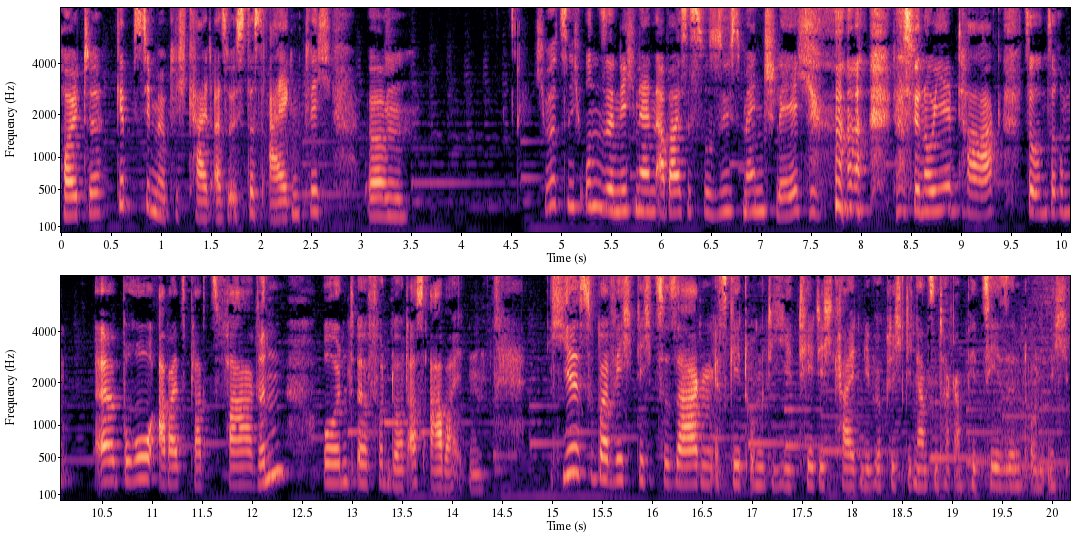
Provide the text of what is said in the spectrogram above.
Heute gibt es die Möglichkeit, also ist das eigentlich ähm, ich würde es nicht unsinnig nennen, aber es ist so süß menschlich, dass wir nur jeden Tag zu unserem äh, Büroarbeitsplatz fahren und äh, von dort aus arbeiten. Hier ist super wichtig zu sagen, es geht um die Tätigkeiten, die wirklich den ganzen Tag am PC sind und nicht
